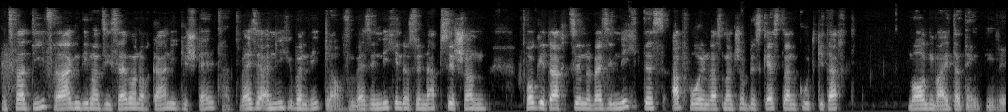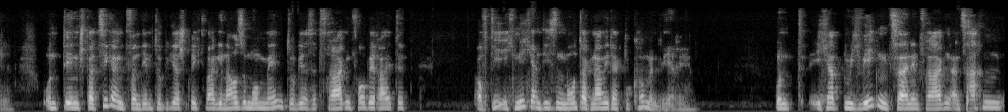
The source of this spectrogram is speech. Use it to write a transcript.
Und zwar die Fragen, die man sich selber noch gar nie gestellt hat, weil sie einem nicht über den Weg laufen, weil sie nicht in der Synapse schon vorgedacht sind und weil sie nicht das abholen, was man schon bis gestern gut gedacht morgen weiterdenken will. Und den Spaziergang, von dem Tobias spricht, war genauso ein Moment. Tobias hat Fragen vorbereitet, auf die ich nicht an diesem Montagnachmittag gekommen wäre. Und ich habe mich wegen seinen Fragen an Sachen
